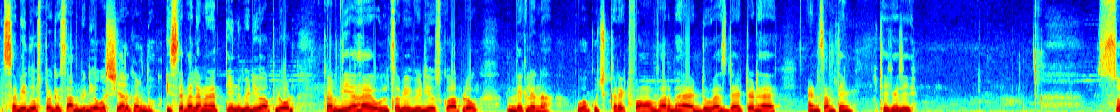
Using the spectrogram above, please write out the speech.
सभी दोस्तों के साथ वीडियो को शेयर कर दो। इससे पहले मैंने तीन वीडियो अपलोड कर दिया है उन सभी वीडियोज़ को आप लोग देख लेना। वो कुछ करेक्ट फॉर्म ऑफ़ वर्ब है डू एज डायरेक्टेड है एंड समथिंग ठीक है जी? सो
